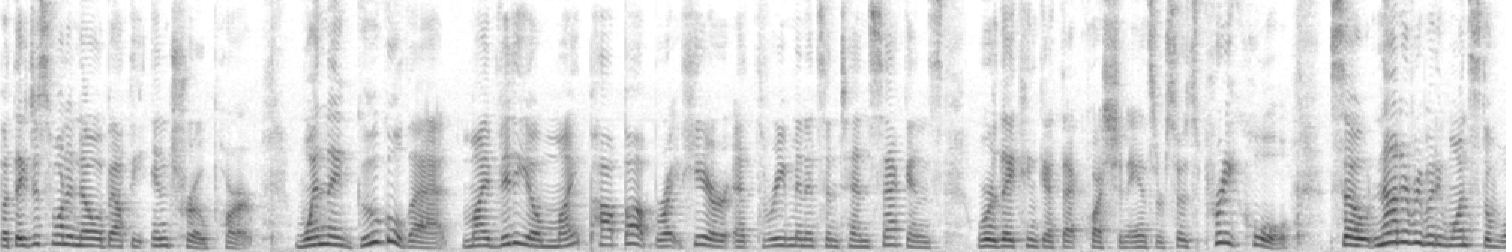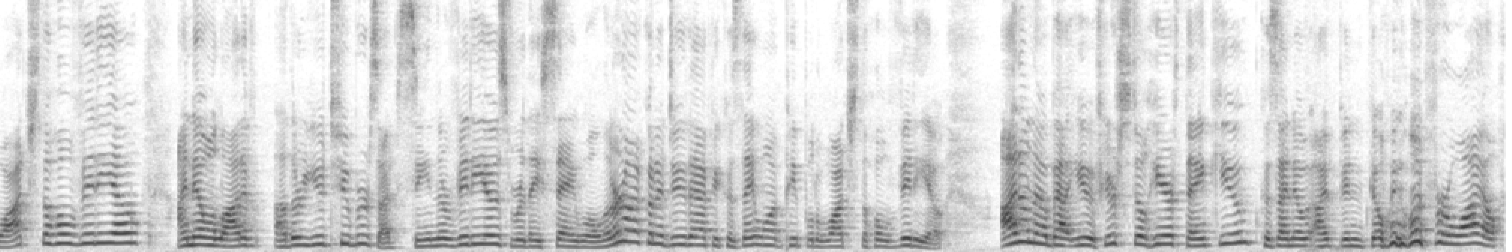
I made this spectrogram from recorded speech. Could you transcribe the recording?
but they just want to know about the intro part. When they Google that, my video might pop up right here at three minutes and 10 seconds where they can get that question answered. So it's pretty cool. So not everybody wants to watch the whole video. I know a lot of other YouTubers, I've seen their videos where they say, well, they're not going to do that because they want people to watch the whole video. I don't know about you. If you're still here, thank you, because I know I've been going on for a while.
